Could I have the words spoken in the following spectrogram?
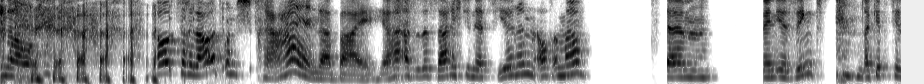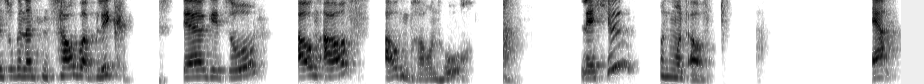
Genau. Hauptsache laut und strahlen dabei. Ja, also das sage ich den Erzieherinnen auch immer. Ähm, wenn ihr singt, da gibt es den sogenannten Zauberblick. Der geht so: Augen auf, Augenbrauen hoch, lächeln und Mund auf. Ja,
